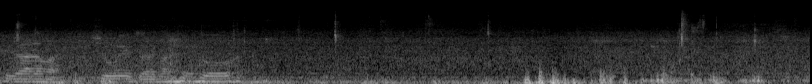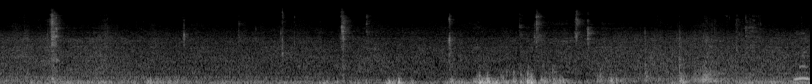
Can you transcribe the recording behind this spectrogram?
เชื่อแล้วมั้ยช่วยเกินมาโอ้ มัน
